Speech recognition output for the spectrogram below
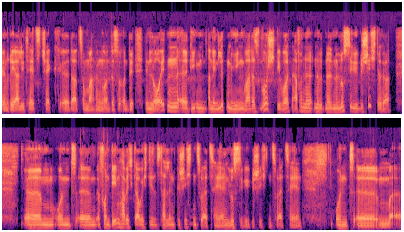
den Realitätscheck äh, da zu machen und das und den Leuten, äh, die ihm an den Lippen hingen, war das wurscht. Die wollten einfach eine, eine, eine lustige Geschichte hören. Ähm, und ähm, von dem habe ich, glaube ich, dieses Talent, Geschichten zu erzählen, lustige Geschichten zu erzählen. Und ähm, äh,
